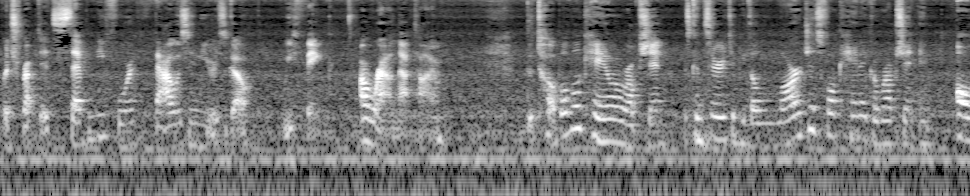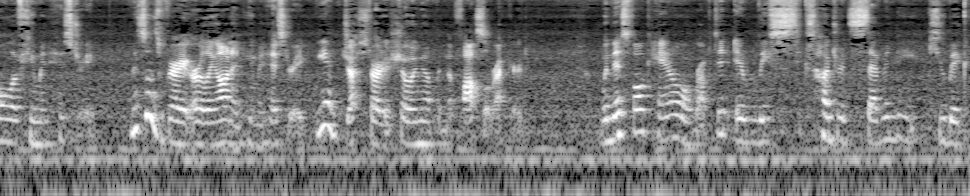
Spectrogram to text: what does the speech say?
which erupted 74,000 years ago, we think, around that time. The Toba volcano eruption is considered to be the largest volcanic eruption in all of human history. This was very early on in human history. We had just started showing up in the fossil record. When this volcano erupted, it released 670 cubic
